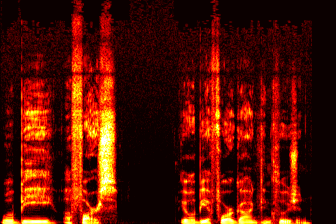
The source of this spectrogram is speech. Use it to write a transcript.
will be a farce. It will be a foregone conclusion.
